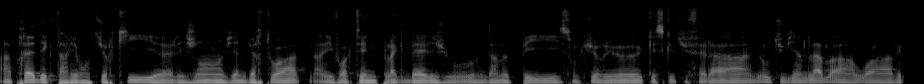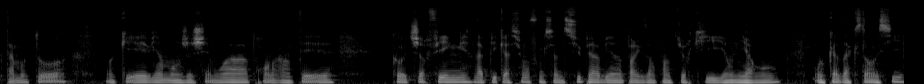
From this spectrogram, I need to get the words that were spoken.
Après, dès que tu arrives en Turquie, euh, les gens viennent vers toi, ils voient que tu es une plaque belge ou d'un autre pays, ils sont curieux, qu'est-ce que tu fais là? Donc tu viens de là-bas, ouais, avec ta moto. OK, viens manger chez moi, prendre un thé. Couchsurfing, l'application fonctionne super bien, par exemple en Turquie, en Iran, au Kazakhstan aussi.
